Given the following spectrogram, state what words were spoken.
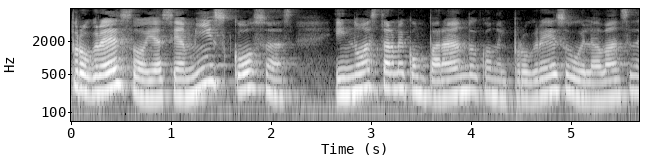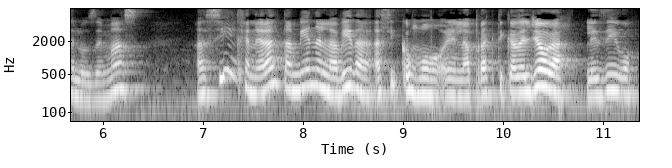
progreso y hacia mis cosas y no estarme comparando con el progreso o el avance de los demás. Así en general también en la vida, así como en la práctica del yoga, les digo.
